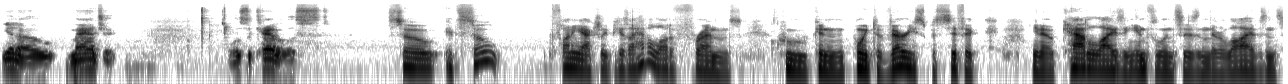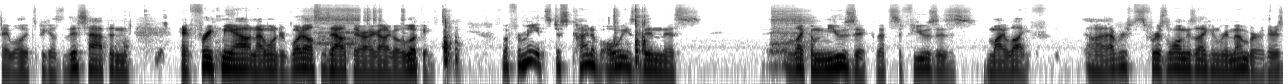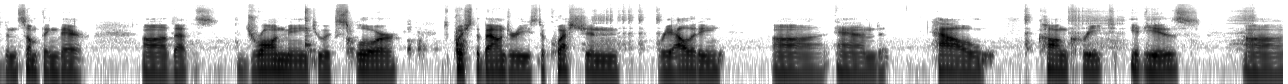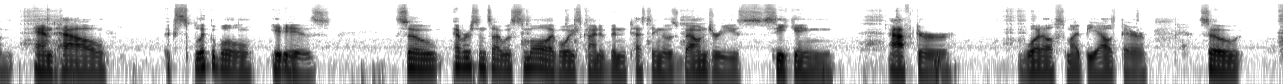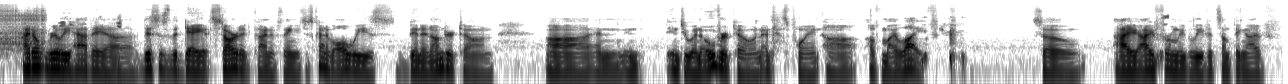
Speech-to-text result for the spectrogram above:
you know, magic? What was the catalyst? So it's so funny actually because I have a lot of friends who can point to very specific, you know, catalyzing influences in their lives and say, well, it's because this happened and it freaked me out and I wondered what else is out there. I got to go looking. But for me, it's just kind of always been this like a music that suffuses my life. Uh, ever for as long as I can remember, there's been something there uh, that's drawn me to explore, to push the boundaries, to question reality, uh, and how concrete it is, um, and how explicable it is. So, ever since I was small, I've always kind of been testing those boundaries, seeking after what else might be out there. So, I don't really have a uh, this is the day it started kind of thing. It's just kind of always been an undertone uh, and in, into an overtone at this point uh, of my life. So I, I firmly believe it's something I've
